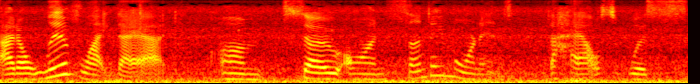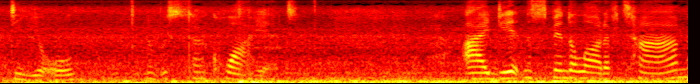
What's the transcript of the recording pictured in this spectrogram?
I don't live like that. Um, so on Sunday mornings, the house was still. It was so quiet. I didn't spend a lot of time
